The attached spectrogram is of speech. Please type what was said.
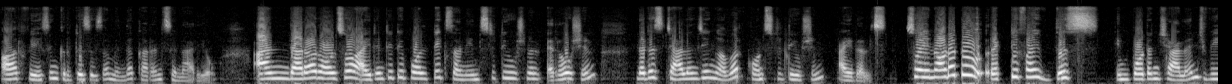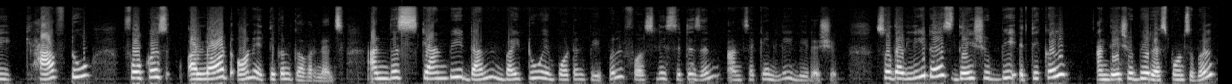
are facing criticism in the current scenario. And there are also identity politics and institutional erosion that is challenging our constitution ideals. So in order to rectify this important challenge, we have to focus a lot on ethical governance. And this can be done by two important people firstly citizen and secondly leadership. So the leaders they should be ethical and they should be responsible.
